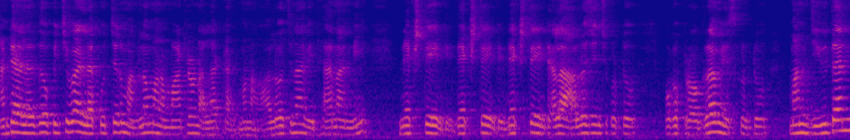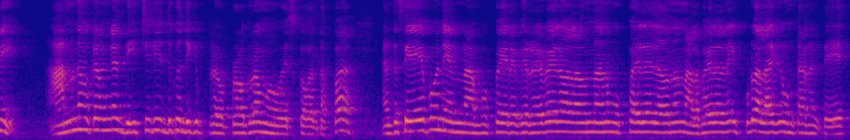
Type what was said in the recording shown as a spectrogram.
అంటే అలాదో పిచ్చివాళ్ళ కూర్చొని మనలో మనం మాట్లాడడం అలా కాదు. మన ఆలోచన విధానాన్ని నెక్స్ట్ ఏంటి నెక్స్ట్ ఏంటి నెక్స్ట్ ఏంటి అలా ఆలోచించుకుంటూ ఒక ప్రోగ్రాం వేసుకుంటూ మన జీవితాన్ని ఆనందకరంగా తీర్చిదిద్దుకు దిగి ప్రో ప్రోగ్రాం వేసుకోవాలి తప్ప ఎంతసేపు నేను నా ముప్పై ఇరవై ఇరవైలో అలా ఉన్నాను ముప్పైలో ఇలా ఉన్నాను నలభైలో ఇప్పుడు అలాగే ఉంటానంటే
